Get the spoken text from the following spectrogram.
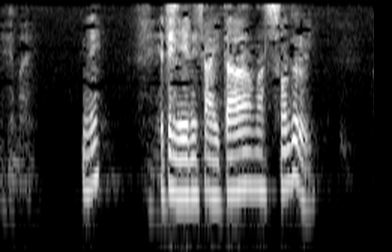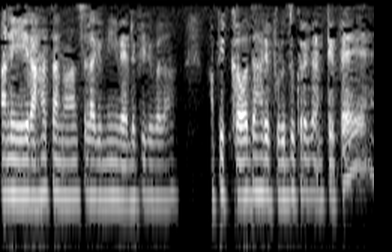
එහෙමයි. නේ? ඉතින් ඒ නිසා ඊටාම සොඳුරුයි. අනේ රහතන් වහන්සේලාගේ මේ වැඩපිළිවෙල අපි කවදා හරි පුරුදු කරගන්න එපා.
